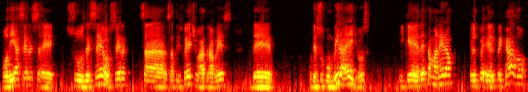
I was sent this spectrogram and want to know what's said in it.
podía hacer eh, sus deseos ser satisfechos a través de, sucumbir a ellos y que de esta manera el, pecado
